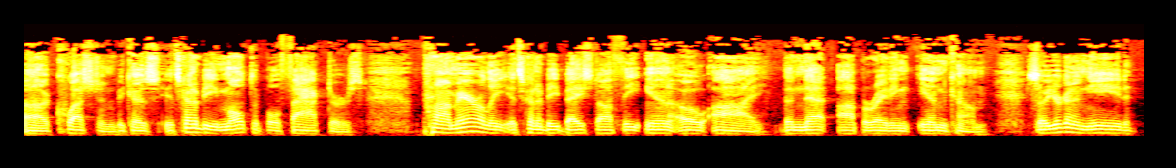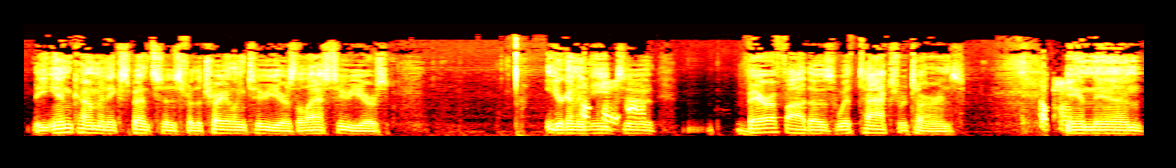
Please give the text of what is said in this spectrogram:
uh, question because it's going to be multiple factors. Primarily, it's going to be based off the NOI, the net operating income. So you're going to need the income and expenses for the trailing two years, the last two years, you're going to Okay, need to um, verify those with tax returns. Okay. And then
